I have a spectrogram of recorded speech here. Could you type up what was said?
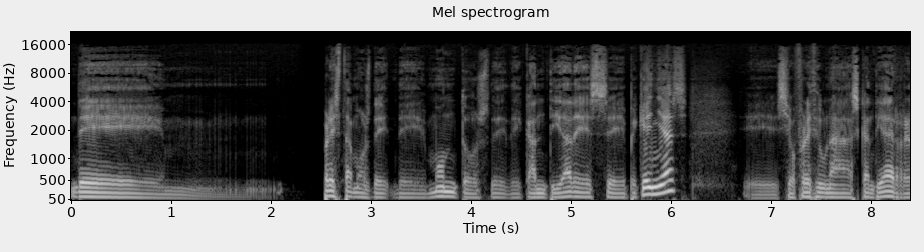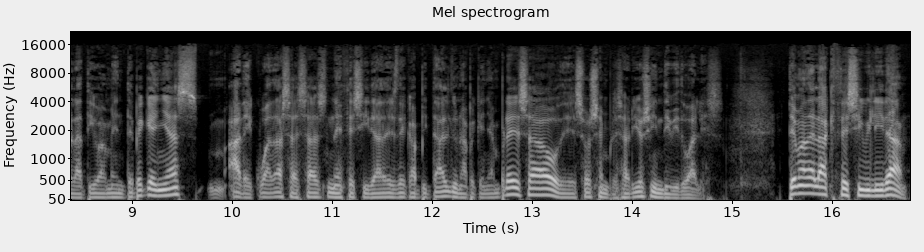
de mm, préstamos de, montos, de, cantidades eh, pequeñas. Eh, se ofrece unas cantidades relativamente pequeñas, adecuadas a esas necesidades de capital de una pequeña empresa o de esos empresarios individuales. tema de la accesibilidad.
